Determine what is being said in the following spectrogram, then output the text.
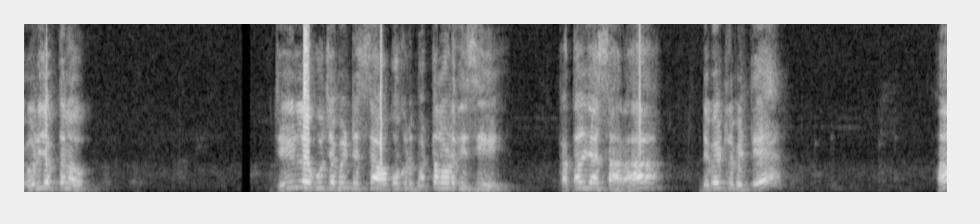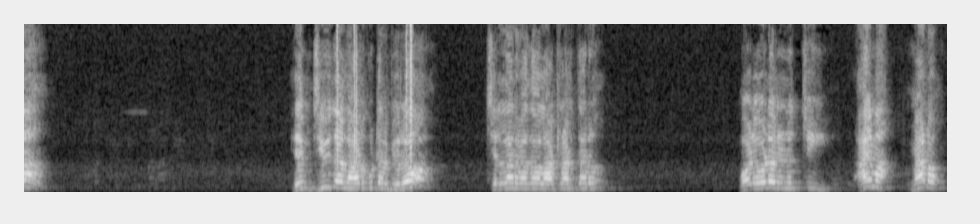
ఎవడు చెప్తాను జైల్లో కూర్చోబెట్టిస్తా ఒక్కొక్కటి బట్టలు కూడా తీసి కథలు చేస్తారా? డిబేట్లు పెట్టి? ఏం జీవితాలు ఆడుకుంటారు మీరు? చిల్లర వెదవలు ఆటలాడతారు. వాడెవడో నేను వచ్చి ఆయమా మేడం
